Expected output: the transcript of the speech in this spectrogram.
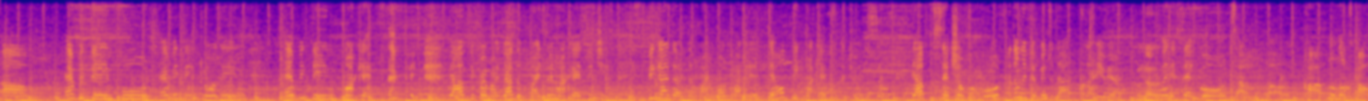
Um, everything, food, everything, clothing, everything markets. they have different markets. They have the my three markets, which is is bigger than the my one market. They're all big markets actually. So they have section for goats. I don't know if you've been to that other area No. where they sell goats and um, cow. No, not cow.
